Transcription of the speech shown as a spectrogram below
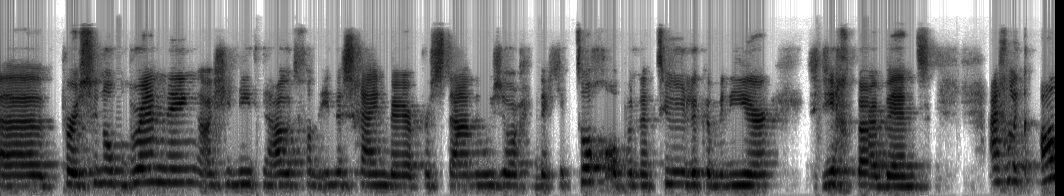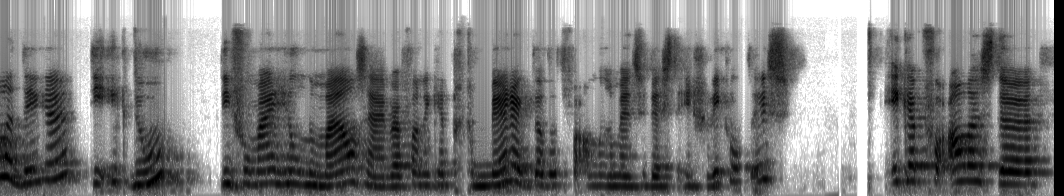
Uh, personal branding, als je niet houdt van in de schijnwerper staan, hoe zorg je dat je toch op een natuurlijke manier zichtbaar bent? eigenlijk alle dingen die ik doe, die voor mij heel normaal zijn, waarvan ik heb gemerkt dat het voor andere mensen best ingewikkeld is. Ik heb voor alles de,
